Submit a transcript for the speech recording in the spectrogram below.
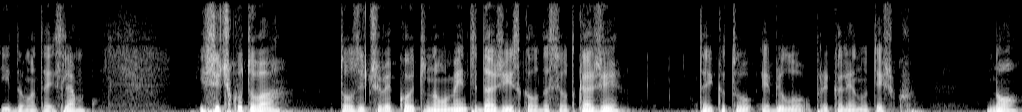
и думата Ислям, и всичко това, този човек, който на моменти даже искал да се откаже, тъй като е било прекалено тежко. Но,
